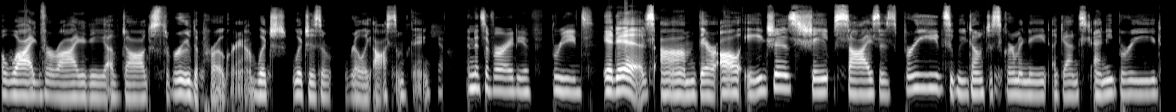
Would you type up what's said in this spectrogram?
a wide variety of dogs through the program, which which is a really awesome thing. Yeah. And it's a variety of breeds. It is. Um, they're all ages, shapes, sizes, breeds. We don't discriminate against any breed.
